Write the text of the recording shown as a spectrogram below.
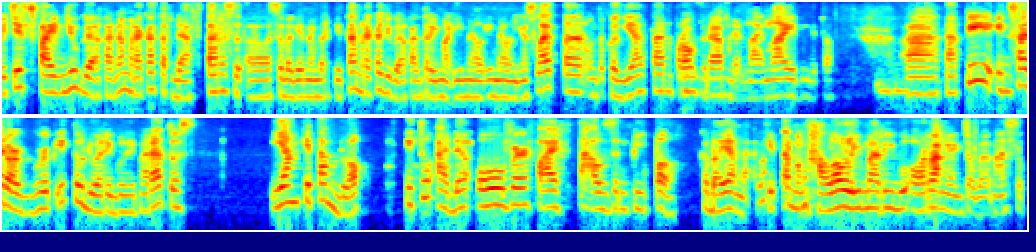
which is fine juga karena mereka terdaftar uh, sebagai member kita, mereka juga akan terima email-email newsletter untuk kegiatan, program dan lain-lain gitu. Uh, tapi inside our group itu 2.500 yang kita blok itu ada over 5,000 people Kebayang nggak? Kita menghalau 5.000 orang yang coba masuk.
